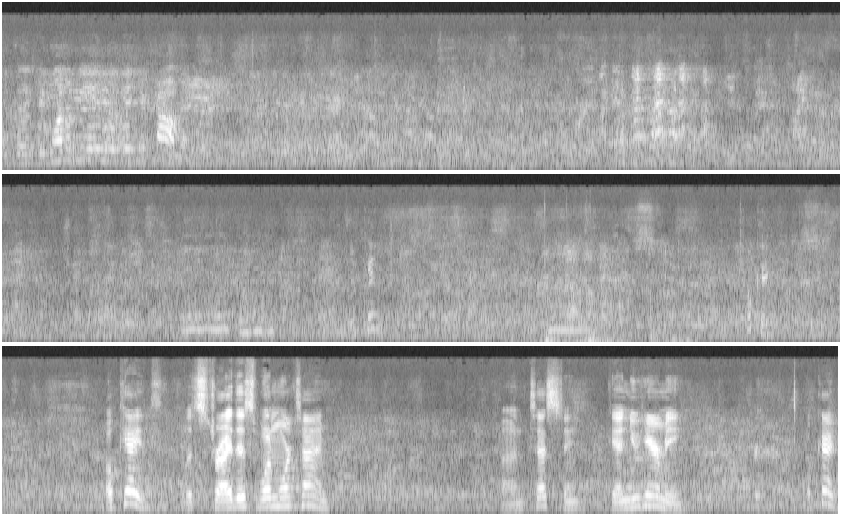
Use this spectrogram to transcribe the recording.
because we want to be able to get your comments. Okay. Okay. Okay, let's try this one more time. I'm testing. Can you hear me? Okay.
